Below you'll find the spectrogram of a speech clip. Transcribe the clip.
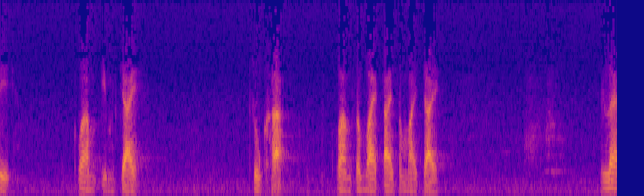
ติ ความอิ่มใจ สุขะ ความสบายกายสบายใจ และ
